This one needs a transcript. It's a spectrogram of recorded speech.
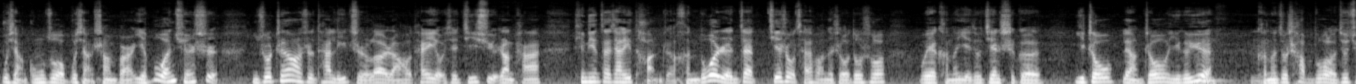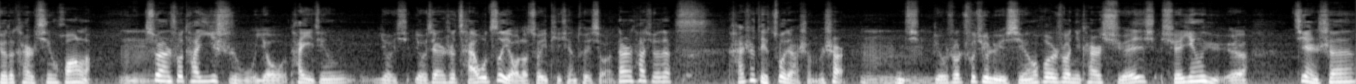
不想工作、不想上班，也不完全是。你说真要是他离职了，然后他也有些积蓄，让他天天在家里躺着，很多人在接受采访的时候都说，我也可能也就坚持个一周、两周、一个月，可能就差不多了，就觉得开始心慌了。嗯，虽然说他衣食无忧，他已经有有些人是财务自由了，所以提前退休了，但是他觉得还是得做点什么事儿。嗯你比如说出去旅行，或者说你开始学学英语、健身，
